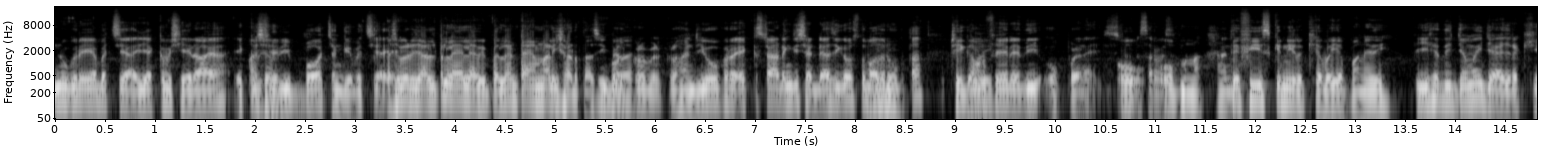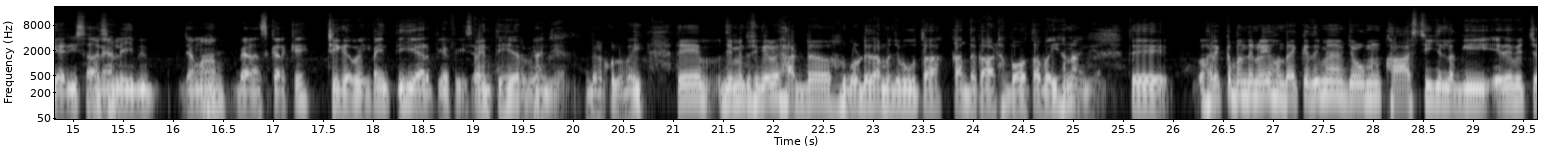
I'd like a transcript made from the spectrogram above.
ਨੁਗਰੇ ਆ ਬੱਚੇ ਆ ਜੀ ਇੱਕ ਬਸ਼ੇਰਾ ਆਇਆ ਇੱਕ ਬਸ਼ੇਰੀ ਬਹੁਤ ਚੰਗੇ ਬੱਚੇ ਆਏ। ਅੱਛਾ ਵੀ ਰਿਜ਼ਲਟ ਲੈ ਲਿਆ ਵੀ ਪਹਿਲਾਂ ਟਾਈਮ ਨਾਲ ਹੀ ਛੱਡਤਾ ਸੀ ਬਿਲਕੁਲ ਬਿਲਕੁਲ ਹਾਂਜੀ ਉਹ ਫਿਰ ਇੱਕ ਸਟਾਰਟਿੰਗ 'ਚ ਛੱਡਿਆ ਸੀਗਾ ਉਸ ਤੋਂ ਬਾਅਦ ਰੋਕਤਾ। ਠੀਕ ਆ ਬਾਈ। ਫਿਰ ਇਹਦੀ ਓਪਨ ਹੈ ਜੀ ਸਰਵਿਸ ਓਪਨ ਤੇ ਫੀਸ ਕਿੰਨੀ ਰੱਖੀ ਆ ਬਾਈ ਆਪਾਂ ਨੇ ਇਹਦੀ? ਫੀਸ ਦੀ ਜਮਾ ਹੀ ਜਾਇਜ਼ ਰੱਖੀ ਆ ਜੀ ਸਾਰਿਆਂ ਲਈ ਵੀ ਜਮਾ ਬੈਲੈਂਸ ਕਰਕੇ। ਠੀਕ ਆ ਬਾਈ। 35000 ਰੁਪਏ ਫੀਸ ਹੈ 35000 ਰੁਪਏ ਹਾਂਜੀ ਹਾਂਜੀ। ਬਿਲਕੁਲ ਬਾਈ। ਤੇ ਜਿਵੇਂ ਤੁਸੀਂ ਕਹਿੰਦੇ ਹੱਡ ਗੋਡੇ ਦਾ ਮਜ਼ਬੂਤ ਆ ਕੱਦ ਕਾਠ ਬਹੁਤ ਆ ਬਾਈ ਹਨਾ। ਤੇ ਹਰ ਇੱਕ ਬੰਦੇ ਨੂੰ ਇਹ ਹੁੰਦਾ ਕਿ ਇਹਦੀ ਮੈਂ ਜੋ ਮੈਨੂੰ ਖਾਸ ਚੀਜ਼ ਲੱਗੀ ਇਹਦੇ ਵਿੱਚ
